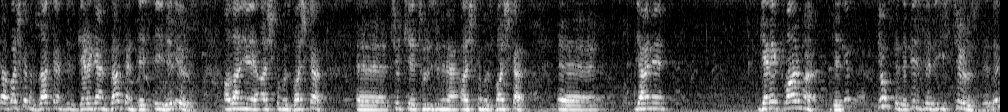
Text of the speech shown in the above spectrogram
ya başkanım zaten biz gereken zaten desteği veriyoruz. Alanya'ya aşkımız başka. e, Türkiye turizmine aşkımız başka. E, yani gerek var mı dedim. Yok dedi biz dedi istiyoruz dedi.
